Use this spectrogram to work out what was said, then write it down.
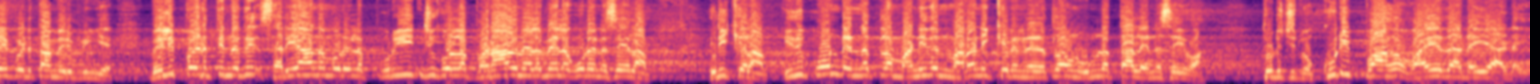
வெளிப்படுத்தாம இருப்பீங்க. வெளிப்படுத்தினது சரியான முறையில் புரிஞ்சு கொள்ளப்படாத நிலைமையில கூட என்ன செய்யலாம்? இருக்கலாம். இது போன்ற எண்ணத்துல மனிதன் மரணிக்கிற நேரத்தில் அவன் உள்ளத்தால் என்ன செய்வான்? துடிச்சிடுவான். குறிப்பாக வயது அடைய அடைய.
